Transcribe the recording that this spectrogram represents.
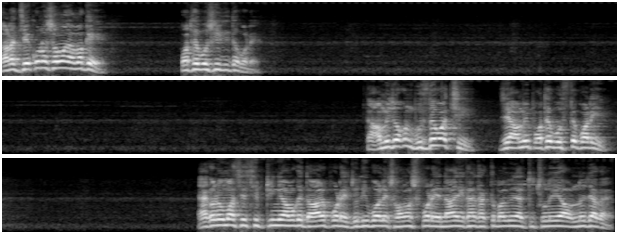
তারা যে কোনো সময় আমাকে পথে বসিয়ে দিতে পারে। তা আমি যখন বুঝতে পারছি যে আমি পথে বসতে পারি। এগারো মাসে শিফটিংয়ে আমাকে দেওয়ার পরে যদি বলে ছ মাস পরে, না, এখানে থাকতে পারবি না, তুই চলে যা অন্য জায়গায়।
